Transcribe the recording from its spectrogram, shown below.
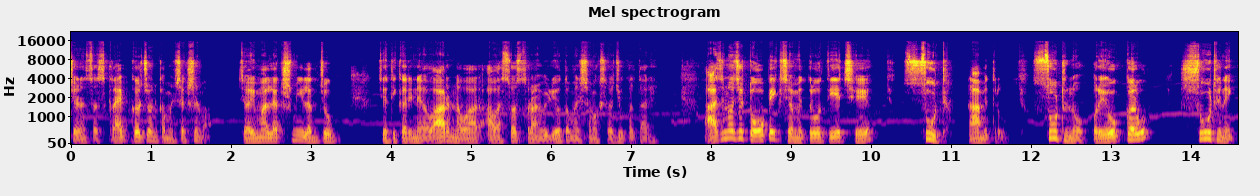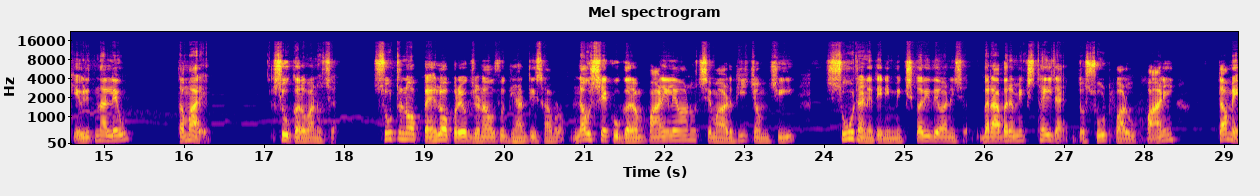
ચેનલ સબસ્ક્રાઇબ કરજો અને કમેન્ટ સેક્શનમાં જય માં લક્ષ્મી લખજો, જેથી કરીને અવારનવાર આવા સ્વસ્થ વીડિયો તમારી સમક્ષ રજૂ કરતા રહે. આજનો જે ટોપિક છે મિત્રો તે છે સૂઠ. હા મિત્રો, સૂઠનો પ્રયોગ કરવો. સૂઠને કેવી રીતના લેવું? તમારે શું કરવાનું છે? સૂટનો પહેલો પ્રયોગ જણાવું છું, ધ્યાનથી સાંભળો. નવ શેકું ગરમ પાણી લેવાનું છે એમાં અડધી ચમચી સૂટ અને તેની મિક્સ કરી દેવાની છે. બરાબર મિક્સ થઈ જાય તો સૂટ વાળું પાણી તમે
